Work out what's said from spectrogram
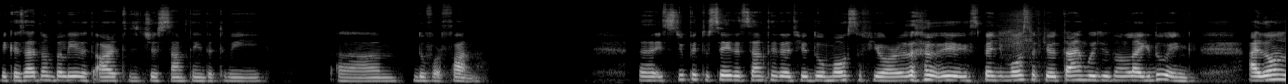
Because i don't believe that art is just something that we um, do for fun. Uh, it's stupid to say that something that you do most of your spend most of your time with you don't like doing. I don't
